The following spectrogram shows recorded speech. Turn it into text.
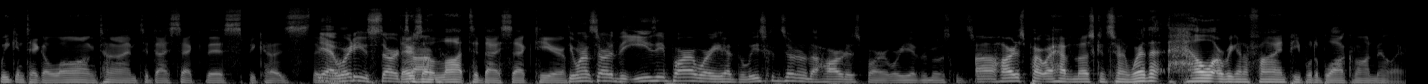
We can take a long time to dissect this because there's Yeah, a, where do you start? there's a lot to dissect here. Do you want to start at the easy part where you have the least concern, or the hardest part where you have the most concern? Uh, hardest part where I have the most concern: where the hell are we going to find people to block Von Miller?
